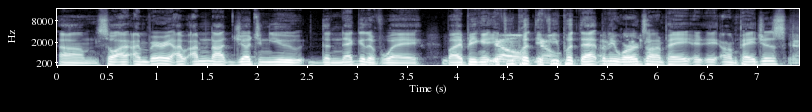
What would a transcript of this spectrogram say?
Um, so I, I'm very, I, I'm not judging you the negative way by being. if you No, put if you put that many words on a page on pages Yeah.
